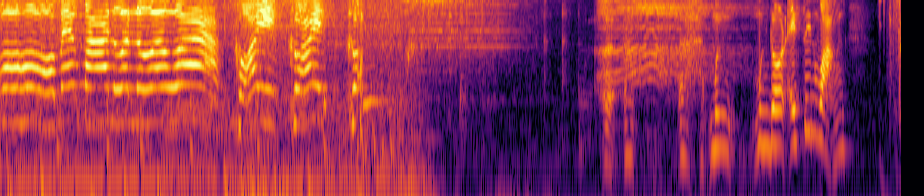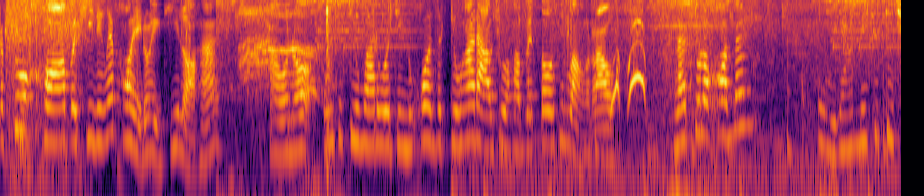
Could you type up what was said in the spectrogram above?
โอ้โห แม่งมารัวๆว่ะขออีก ขออีกขอเอ่อเอ่อเอ่อมึง มึงโดนไอ้สิ้นหวัง กระซวกคอไปทีนึงไม่พออยากโดนอีกทีเหรอฮะเอาเนอะอุ๊ยสกิลมารัวจริงทุกคน สกิล 5 ดาวชัวร์คาเบโต้สิ้นหวังของเรา แล้วตัวละครแม่งโอ้ยามิสกิโช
